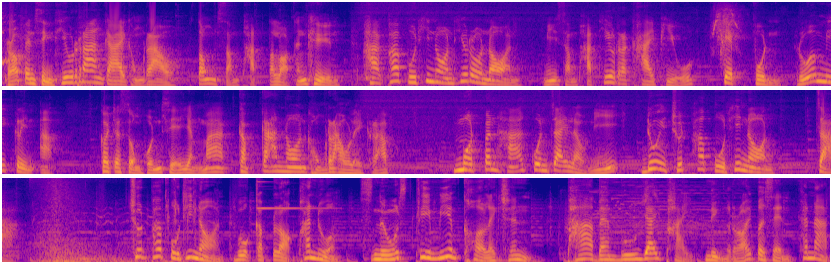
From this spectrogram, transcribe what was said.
เพราะเป็นสิ่งที่ร่างกายของเราต้องสัมผัสตลอดทั้งคืน หากผ้าปูที่นอนที่เรานอน มีสัมผัสที่ระคายผิว เก็บฝุ่น หรือว่ามีกลิ่นอับ ก็จะส่งผลเสียอย่างมากกับการนอนของเราเลยครับ หมดปัญหากวนใจเหล่านี้ด้วยชุดผ้าปูที่นอนจาก ชุดผ้าปูที่นอนบวกกับปลอกผ้านวม Snooze Premium Collection ผ้าแบมบูใยไผ่ 100%ขนาด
